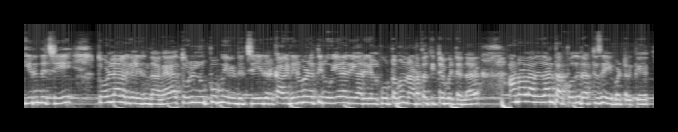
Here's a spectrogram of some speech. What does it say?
இருந்துச்சு. தொழிலாளர்கள் இருந்தாங்க. தொழில்நுட்பமும் இருந்துச்சு. இதற்காக நிறுவனத்தின் உயர் அதிகாரிகள் கூட்டமும் நடத்த திட்டமிட்டனர். ஆனால் அதுதான் தற்போது ரத்து செய்யப்பட்டிருக்கு.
